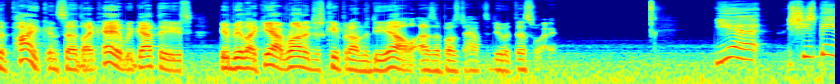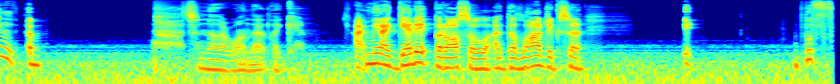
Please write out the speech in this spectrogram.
to Pike and said like, "Hey, we got these," he'd be like, "Yeah, run and just keep it on the DL," as opposed to have to do it this way. Yeah, she's being a. That's another one that like, I mean, I get it, but also uh, the logic's gonna. It, with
